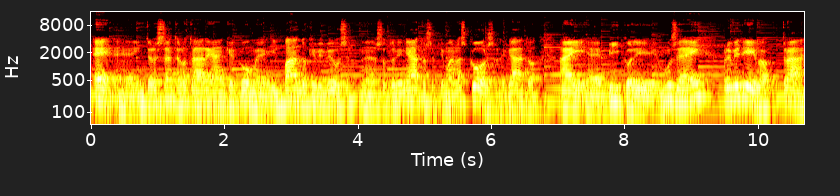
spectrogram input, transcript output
è interessante notare anche come il bando che vi avevo sottolineato settimana scorsa legato ai piccoli musei prevedeva tra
